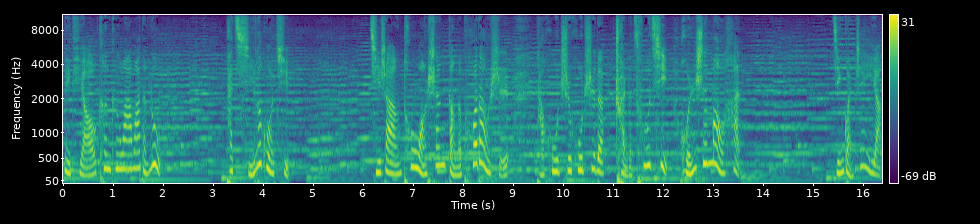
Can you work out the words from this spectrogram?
那条坑坑洼洼的路，他骑了过去。骑上通往山岗的坡道时，他呼哧呼哧地喘着粗气，浑身冒汗。尽管这样，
